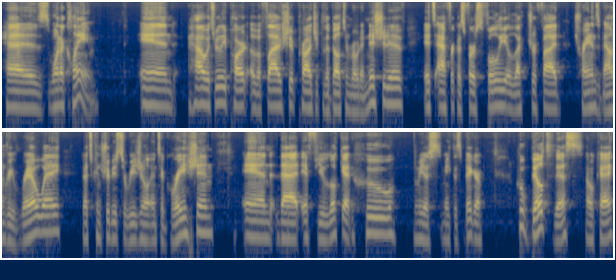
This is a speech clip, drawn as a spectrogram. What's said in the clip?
has won acclaim and how it's really part of a flagship project of the Belt and Road Initiative. It's Africa's first fully electrified transboundary railway that contributes to regional integration. And that if you look at who, let me just make this bigger, who built this, okay,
